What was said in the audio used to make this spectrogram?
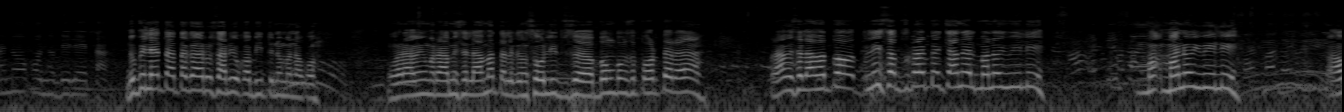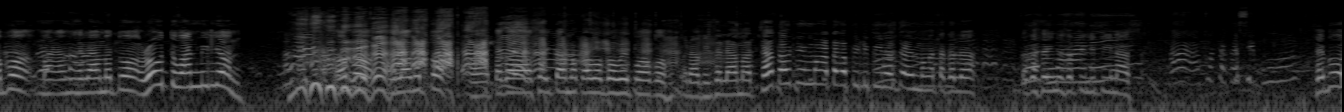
Ano ko, Nobileta. Nubileta, taga Rosario, Cavite naman ako. Maraming maraming salamat, talagang solid sa bongbong supporter. Ah. Maraming salamat po. Please subscribe my channel, Manoy Willie. Ma- Manoy Willie. Opo, maraming salamat po. Road to 1 million. Opo, salamat po. Uh, taga Saitama Kawagawa po ako. Maraming salamat. Shoutout din mga taga Pilipinas dyan, mga taga, taga sa inyo sa Pilipinas. Ah, ako taga Cebu. Cebu,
